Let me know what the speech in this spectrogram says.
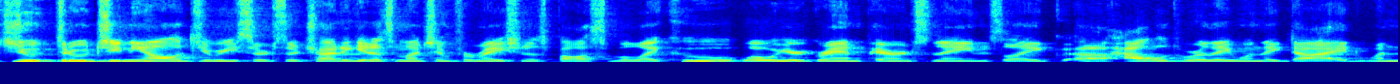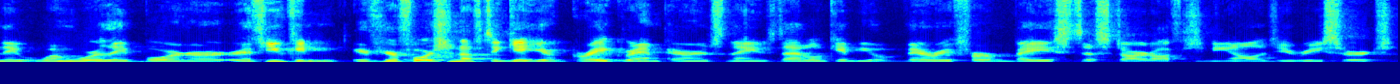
through genealogy research, they try to get as much information as possible. Like who, what were your grandparents' names? Like uh, how old were they when they died? When they when were they born? Or if you can, if you're fortunate enough to get your great grandparents' names, that'll give you a very firm base to start off genealogy research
